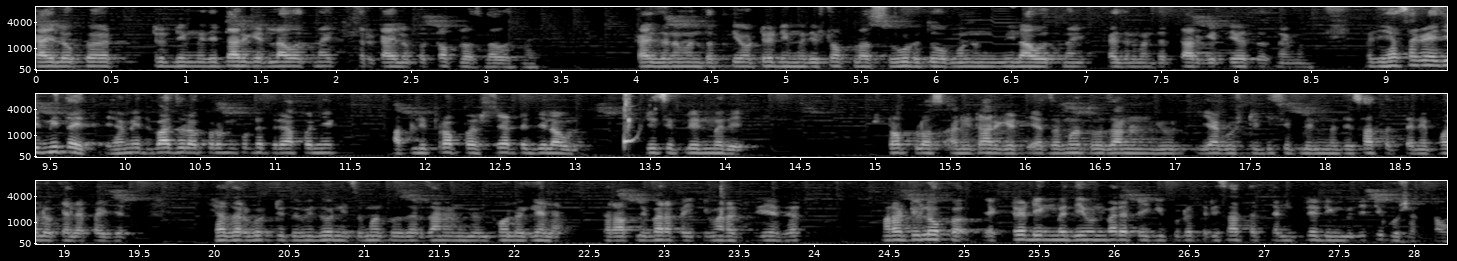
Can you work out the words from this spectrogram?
काही लोक ट्रेडिंगमध्ये टार्गेट लावत नाहीत तर काही लोक स्टॉप लॉस लावत नाहीत. काही जण म्हणतात किंवा ट्रेडिंगमध्ये स्टॉप लॉस उडतो म्हणून मी लावत नाही. काही जण म्हणतात टार्गेट येतच नाही म्हणून. म्हणजे ह्या सगळ्या जे मित आहेत ह्या मित बाजूला करून कुठेतरी आपण एक आपली प्रॉपर स्ट्रॅटेजी लावून डिसिप्लिनमध्ये स्टॉप लॉस आणि टार्गेट याचं महत्त्व जाणून घेऊन या गोष्टी डिसिप्लिनमध्ये सातत्याने फॉलो केल्या पाहिजेत. ह्या जर गोष्टी तुम्ही दोन्हीचं महत्त्व जर जाणून घेऊन फॉलो केल्या तर आपली बऱ्यापैकी मराठी मराठी लोक एक ट्रेडिंगमध्ये येऊन बऱ्यापैकी कुठेतरी सातत्याने ट्रेडिंगमध्ये टिकू शकतात.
